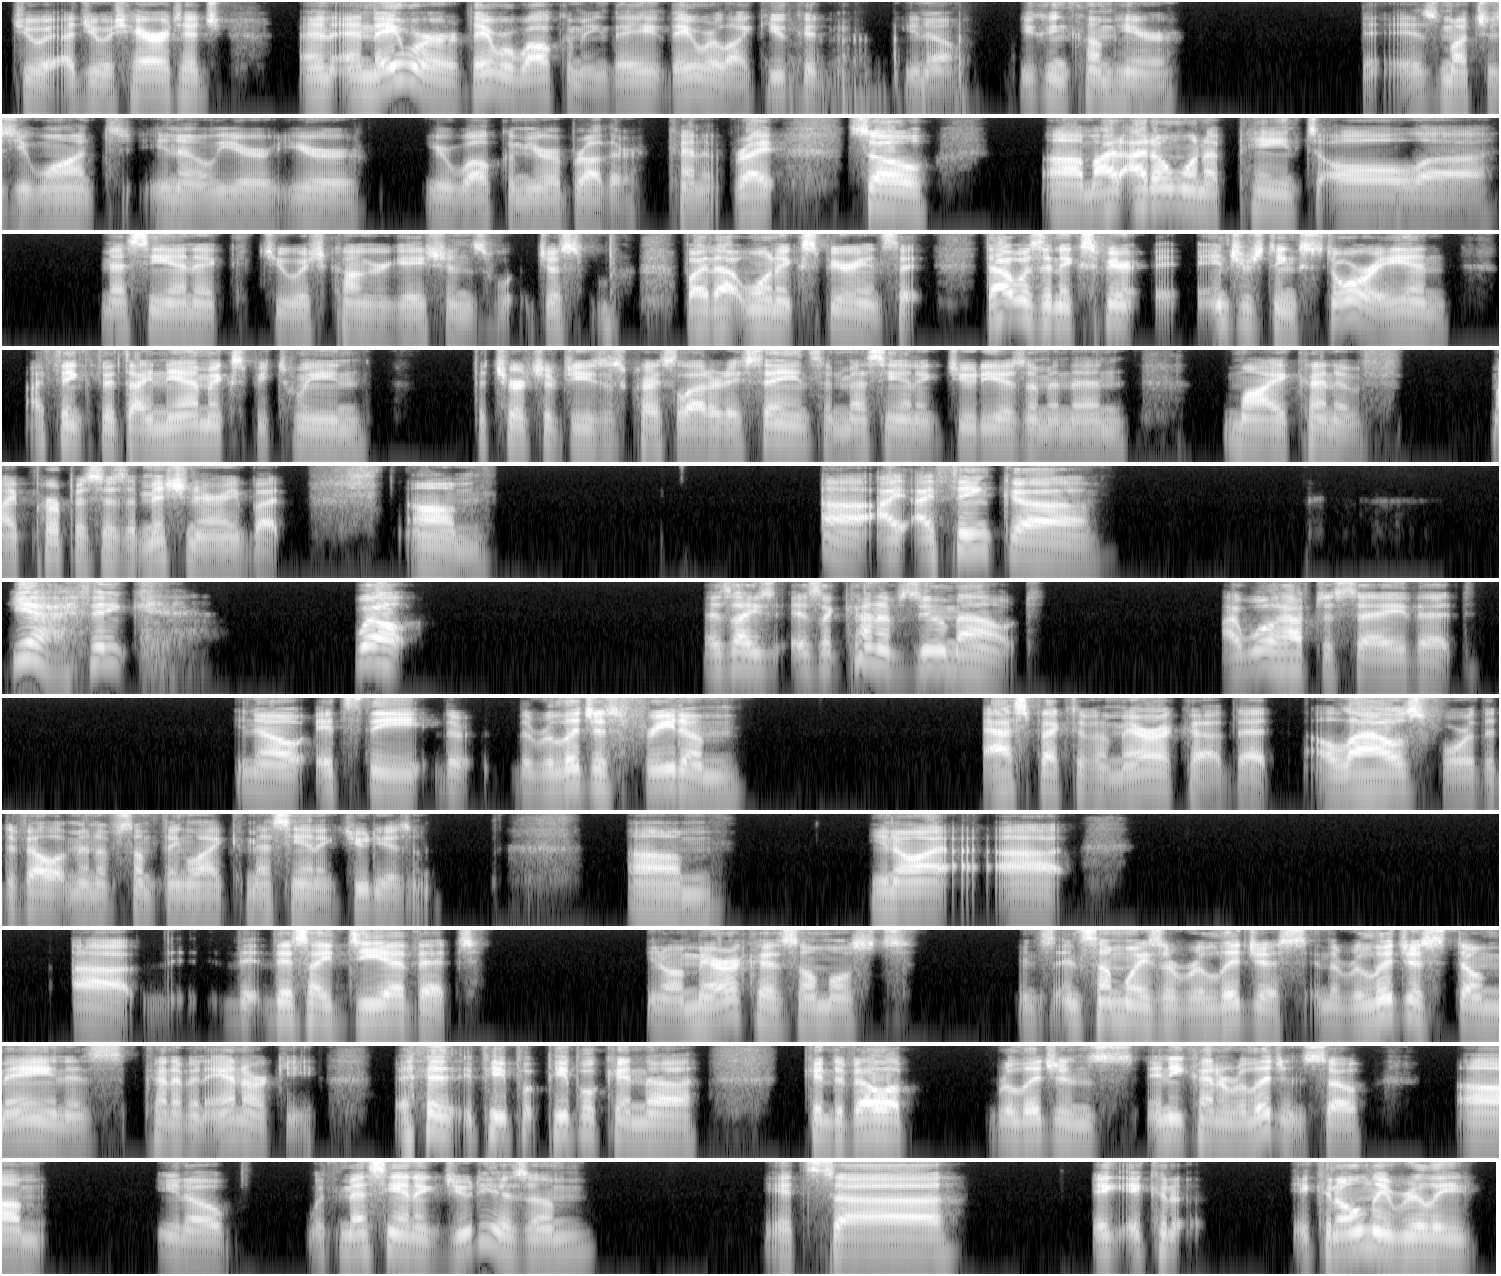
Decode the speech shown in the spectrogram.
Jew a Jewish heritage, and and they were they were welcoming. They they were like, you could, you know, you can come here as much as you want. You know, you're you're you're welcome. You're a brother, kind of right. So, um, I I don't want to paint all uh, messianic Jewish congregations just by that one experience. That that was an experience, interesting story, and I think the dynamics between the Church of Jesus Christ of Latter-day Saints and Messianic Judaism, and then my kind of my purpose as a missionary. But um, uh, I I think uh, yeah, I think well as I as I kind of zoom out, I will have to say that you know, it's the, the, the religious freedom aspect of America that allows for the development of something like Messianic Judaism. Um, you know, I, uh, uh, th this idea that, you know, America is almost in, in some ways a religious, in the religious domain is kind of an anarchy. people, people can, uh, can develop religions, any kind of religion. So, um, you know, with Messianic Judaism, it's uh, it, it could it could only really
